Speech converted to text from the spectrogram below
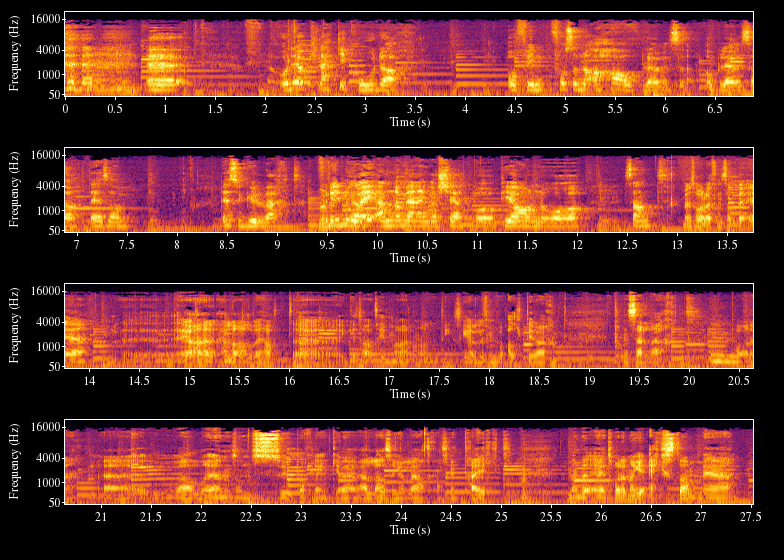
mm -hmm. Og det å knekke koder og få sånne aha-opplevelser, det er sånn det er så gull verdt. Fordi nå er jeg enda mer engasjert på piano og sant. Men jeg tror liksom sånn det er eh, Jeg har heller aldri hatt uh, gitartimer eller noen ting, så jeg har liksom alltid vært selvlært mm. på det. Jeg var aldri en sånn superflink i det heller, så jeg har lært ganske treigt. Men det, jeg tror det er noe ekstra med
